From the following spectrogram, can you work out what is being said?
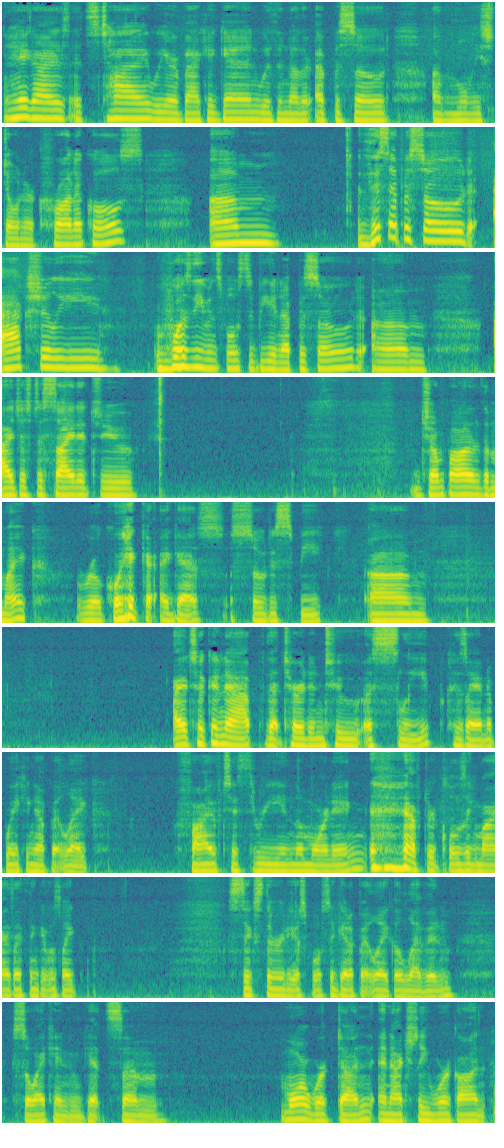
Hey guys, it's Ty. We are back again with another episode of Lonely Stoner Chronicles. Um this episode actually wasn't even supposed to be an episode. Um I just decided to jump on the mic real quick, I guess, so to speak. Um I took a nap that turned into a sleep because I ended up waking up at like five to three in the morning after closing my eyes. I think it was like six thirty. I was supposed to get up at like eleven so I can get some more work done and actually work on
